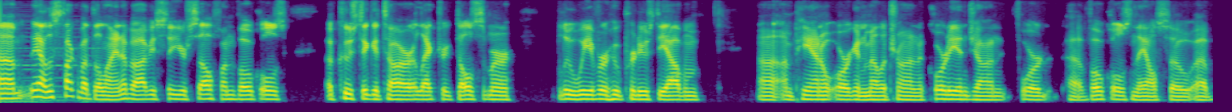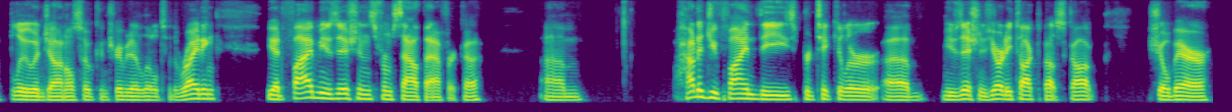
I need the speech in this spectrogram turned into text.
Um, yeah, let's talk about the lineup. Obviously, yourself on vocals, acoustic guitar, electric dulcimer, Blue Weaver, who produced the album uh, on piano, organ, mellotron, and accordion. John Ford uh, vocals, and they also uh, Blue and John also contributed a little to the writing. You had five musicians from South Africa. Um, how did you find these particular uh, musicians? You already talked about Scott Joubert.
